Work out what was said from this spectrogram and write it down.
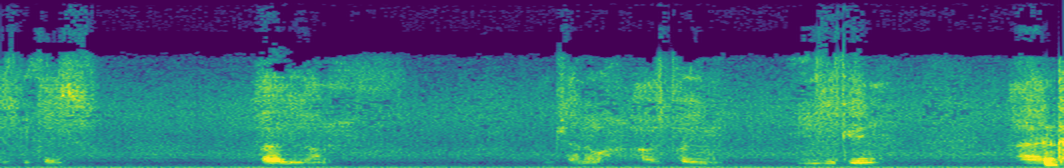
is because early on the channel I was putting music in and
